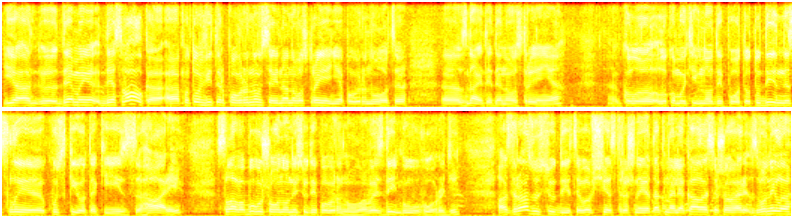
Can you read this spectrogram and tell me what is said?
І а, е, де ми, де свалка, а потім вітер повернувся і на новостроєння повернуло. Це е, знаєте, де новостроєння? Коло локомотивного депо, то туди несли куски отакі з гарі. Слава Богу, що воно не сюди повернуло. Весь день був у городі. А зразу сюди це взагалі страшне. Я так налякалася, що гар... дзвонила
